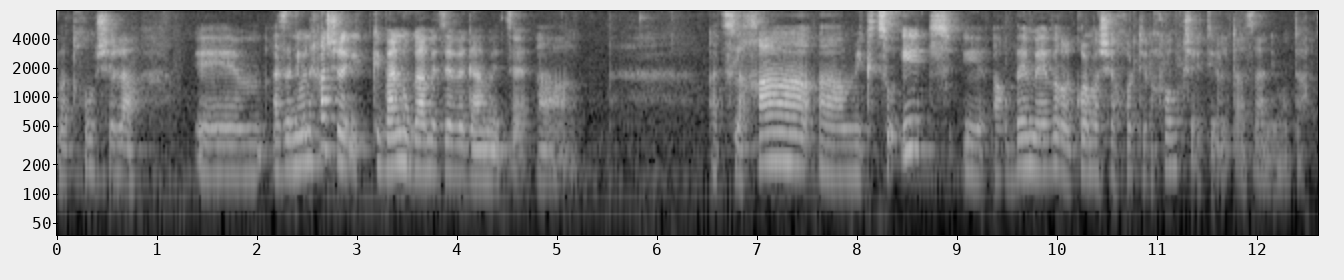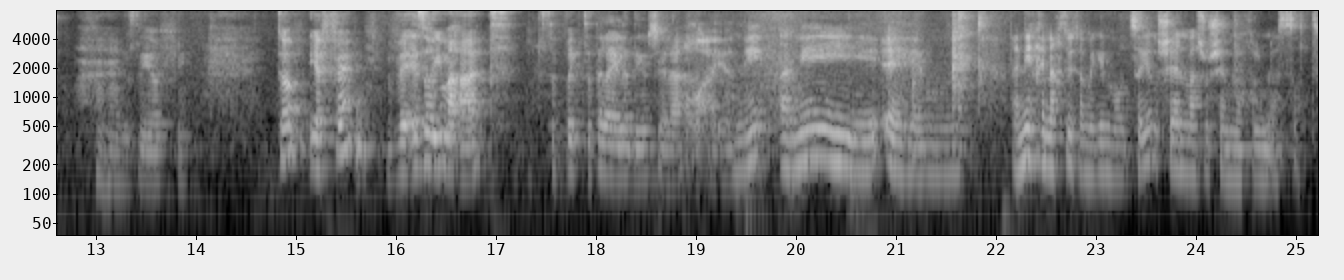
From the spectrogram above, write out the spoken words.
בתחום שלה. אה, אז אני מניחה שקיבלנו גם את זה וגם את זה. ההצלחה המקצועית היא הרבה מעבר לכל מה שיכולתי לחלום כשהייתי ילדה, זה אני מודה. זה יופי. טוב, יפה. ואיזו אימא את? ספרי קצת על הילדים שלך. וואי, אני, אני, אמ, אני חינכתי אותם מגיל מאוד צעיר, שאין משהו שהם לא יכולים לעשות.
